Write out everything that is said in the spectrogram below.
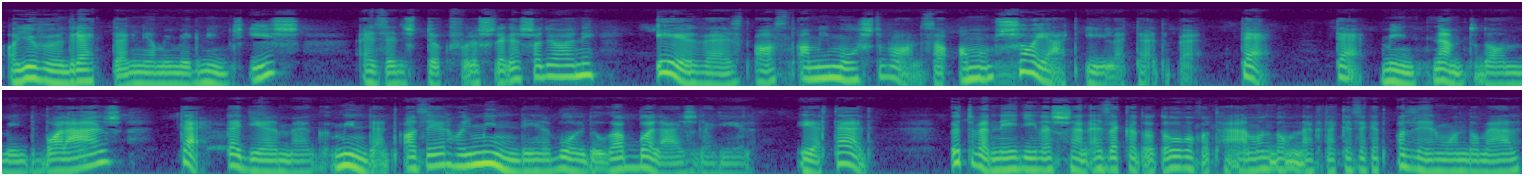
A jövőn rettegni, ami még nincs is, ezzel is tök fölösleges agyalni, élvezd azt, ami most van, szóval a saját életedbe. Te, te, mint nem tudom, mint Balázs, te tegyél meg mindent azért, hogy minden boldogabb Balázs legyél. Érted? 54 évesen ezeket a dolgokat, ha elmondom nektek, ezeket azért mondom el,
